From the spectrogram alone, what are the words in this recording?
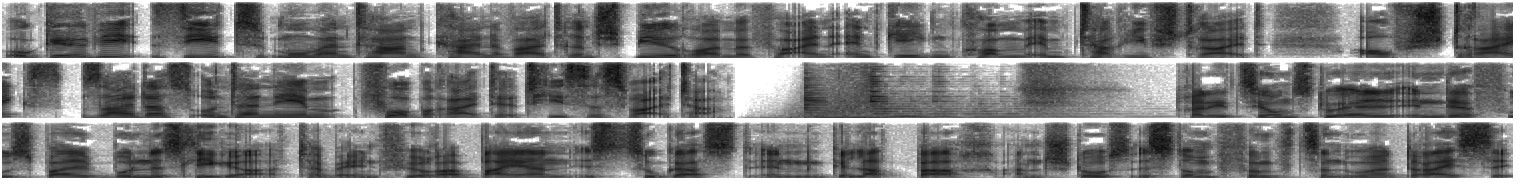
Ogilvy sieht momentan keine weiteren Spielräume für ein Entgegenkommen im Tarifstreit. Auf Streiks sei das Unternehmen vorbereitet, hieß es weiter. Traditionsduell in der Fußball-Bundesliga. Tabellenführer Bayern ist zu Gast in Gladbach. Anstoß ist um 15.30 Uhr.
